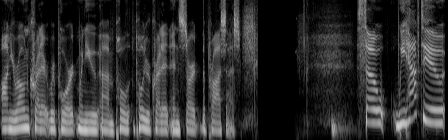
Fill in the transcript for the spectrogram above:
on your own credit report when you um, pull pull your credit and start the process. So we have to,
